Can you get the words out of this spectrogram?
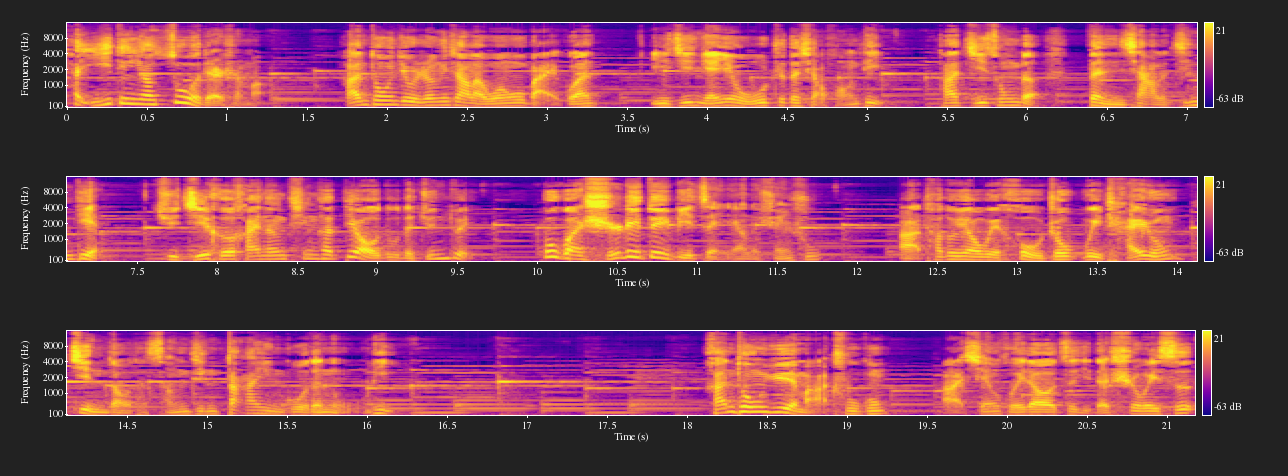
他一定要做点什么。韩通就扔下了文武百官以及年幼无知的小皇帝，他急匆地奔下了金殿，去集合还能听他调度的军队。不管实力对比怎样的悬殊。啊，他都要为后周、为柴荣尽到他曾经答应过的努力。韩通跃马出宫，啊，先回到自己的侍卫司，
